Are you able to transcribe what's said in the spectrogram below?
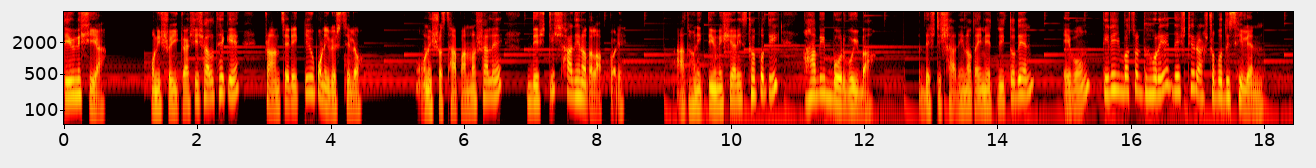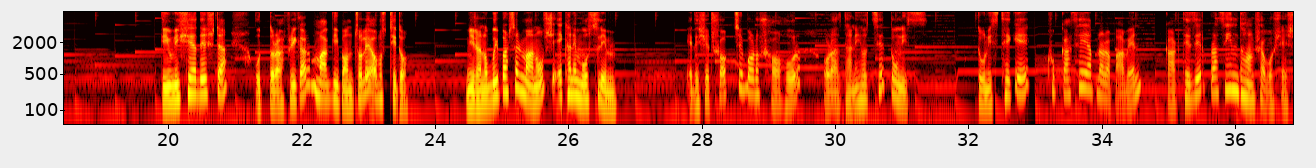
Tunisia. উনিশশো একাশি সাল থেকে ফ্রান্সের একটি উপনিবেশ ছিল। উনিশশো ছাপান্ন সালে দেশটি স্বাধীনতা লাভ করে। আধুনিক তিউনিশিয়ার স্থপতি হাবিব বরগুইবা দেশটির স্বাধীনতায় নেতৃত্ব দেন এবং তিরিশ বছর ধরে দেশটির রাষ্ট্রপতি ছিলেন। তিউনিশিয়া দেশটা উত্তর আফ্রিকার মাগদ্বীপ অঞ্চলে অবস্থিত। নিরানব্বই পার্সেন্ট মানুষ এখানে মুসলিম। এদেশের সবচেয়ে বড় শহর ও রাজধানী হচ্ছে তুনিস। তুনিস থেকে খুব কাছেই আপনারা পাবেন কার্থেজের প্রাচীন ধ্বংসাবশেষ।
